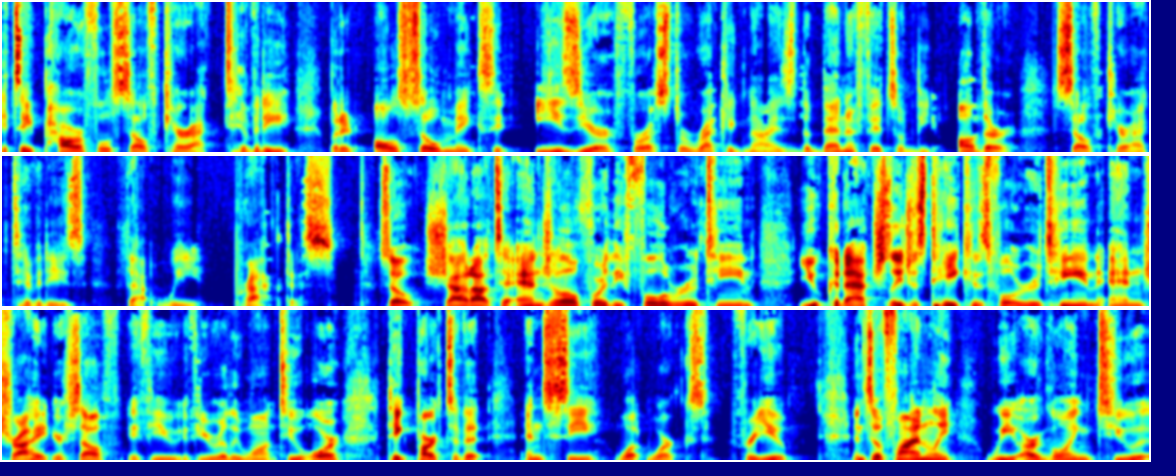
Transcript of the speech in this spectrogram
it's a powerful self care activity, but it also makes it easier for us to recognize the benefits of the other self care activities that we practice. So, shout out to Angelo for the full routine. You could actually just take his full routine and try it yourself if you if you really want to or take parts of it and see what works for you. And so finally, we are going to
